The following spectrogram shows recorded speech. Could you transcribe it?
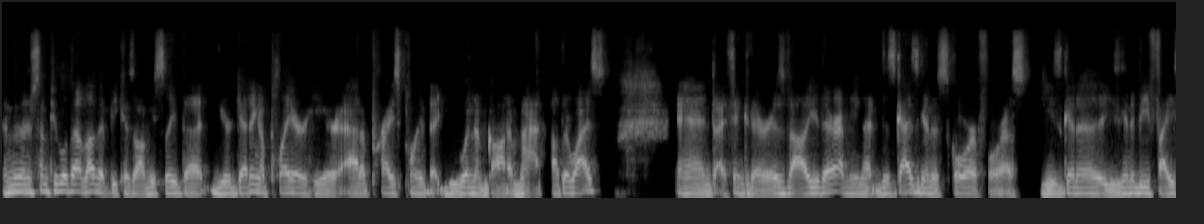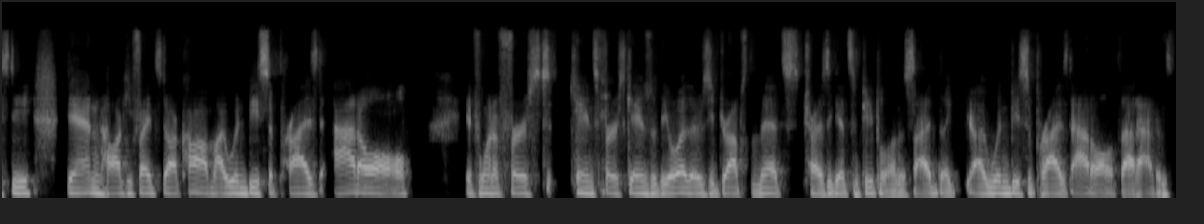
And then there's some people that love it because obviously that you're getting a player here at a price point that you wouldn't have got him at otherwise. And I think there is value there. I mean, this guy's going to score for us. He's to, he's to be feisty. Dan hockeyfights.com. I wouldn't be surprised at all if one of first Kane's first games with the Oilers, he drops the mitts, tries to get some people on his side. Like I wouldn't be surprised at all if that happens.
